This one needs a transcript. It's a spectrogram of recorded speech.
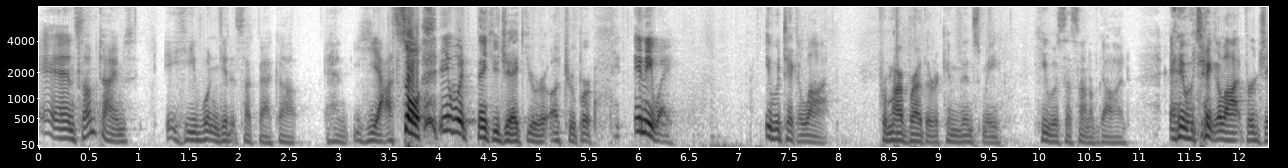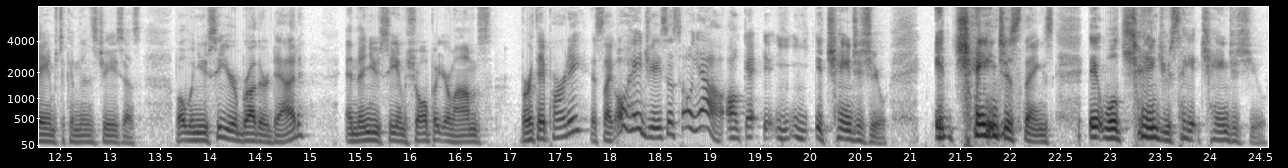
And sometimes he wouldn't get it sucked back up. And yeah, so it would. Thank you, Jake. You're a trooper. Anyway, it would take a lot for my brother to convince me he was the Son of God. And it would take a lot for James to convince Jesus. But when you see your brother dead, and then you see him show up at your mom's birthday party, it's like, oh, hey, Jesus. Oh, yeah, I'll get, it, it changes you. It changes things. It will change you. Say it changes you.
